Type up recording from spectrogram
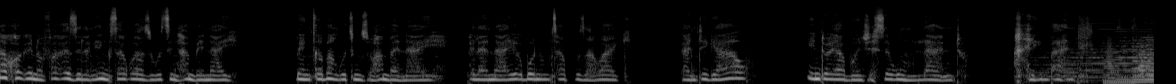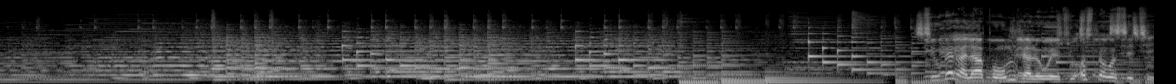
Nakho-ke nofakazela ngeke ngisakwazi ukuthi ngihambe naye. Bengicabanga ukuthi ngizohamba naye. Phela naye ubona umthaphuza wakhe. Kanti-ke hawu into yabo nje sekumlando. Hayi bandla. Siubeka lapho umdlalo wethu osihloko sithi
